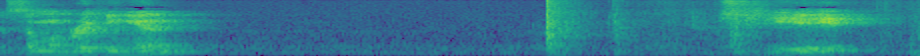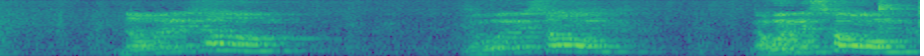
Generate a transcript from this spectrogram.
Is someone breaking in? Shit. No one is home. No one is home. No one is home.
